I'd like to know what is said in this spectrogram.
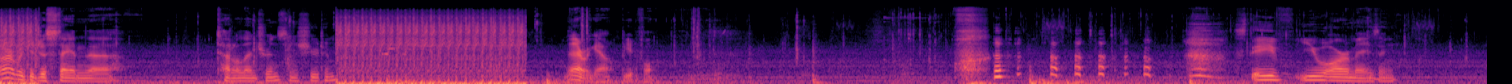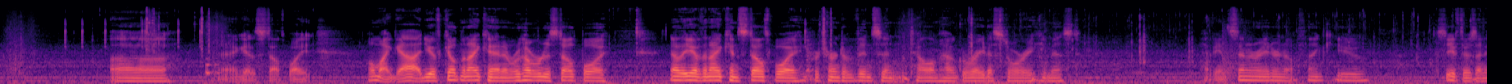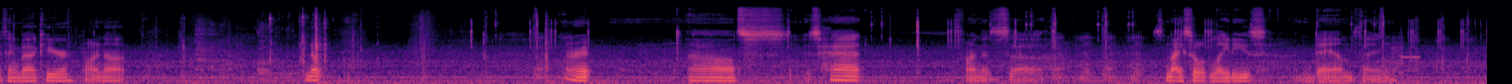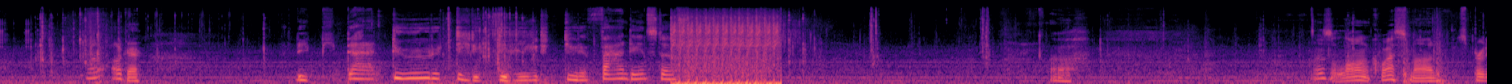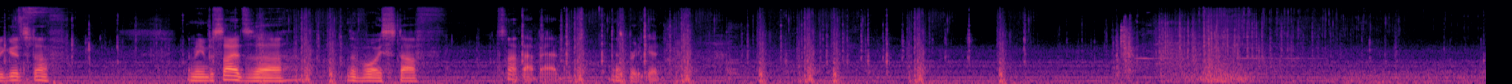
Or we could just stay in the tunnel entrance and shoot him. There we go. Beautiful. Steve, you are amazing. Uh, I get a stealth boy. Oh my god, you have killed the Nightkin and recovered a stealth boy. Now that you have the Nightkin stealth boy, return to Vincent and tell him how great a story he missed. Heavy incinerator, no thank you. See if there's anything back here. Probably not. Nope. Alright. Uh, let's his hat. Let's find this, uh, this nice old lady's damn thing. Oh, okay. Finding stuff. Ugh. This is a long quest mod. It's pretty good stuff. I mean, besides the uh, the voice stuff, it's not that bad. That's pretty good.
